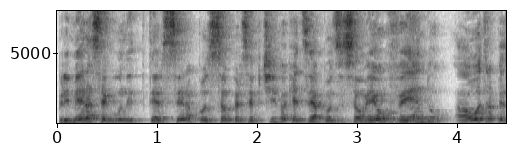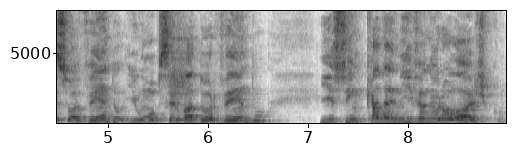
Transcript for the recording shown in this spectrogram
primeira, segunda e terceira posição perceptiva, quer dizer, a posição eu vendo, a outra pessoa vendo e um observador vendo, isso em cada nível neurológico.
